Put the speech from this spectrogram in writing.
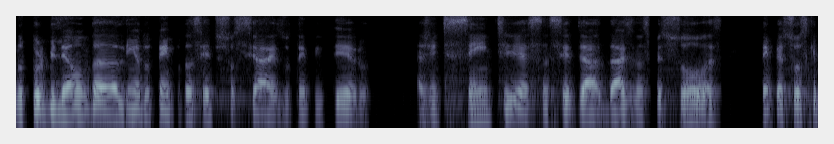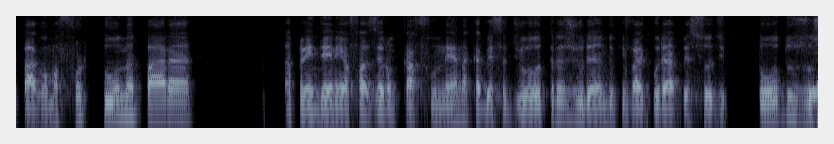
no turbilhão da linha do tempo das redes sociais o tempo inteiro. A gente sente essa ansiedade nas pessoas. Tem pessoas que pagam uma fortuna para aprenderem a fazer um cafuné na cabeça de outras, jurando que vai curar a pessoa de todos os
